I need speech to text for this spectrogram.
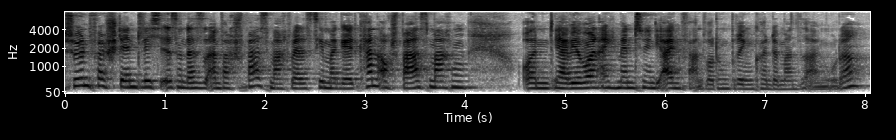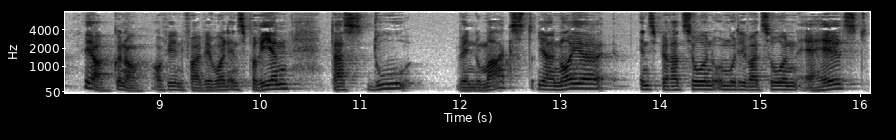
schön verständlich ist und dass es einfach Spaß macht, weil das Thema Geld kann auch Spaß machen. Und ja, wir wollen eigentlich Menschen in die Eigenverantwortung bringen, könnte man sagen, oder? Ja, genau, auf jeden Fall. Wir wollen inspirieren, dass du, wenn du magst, ja neue Inspirationen und Motivationen erhältst,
